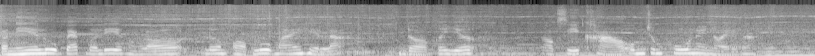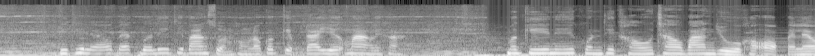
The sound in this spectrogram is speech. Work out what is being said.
ตอนนี้ลูกแบล็คเบอร์รี่ของเราเริ่มออกลูกมาให้เห็นละดอกก็เยอะ ดอกสีขาวอมชมพูหน่อยๆค่ะปีที่แล้วแบล็คเบอร์รี่ที่บ้านสวนของเราก็เก็บได้เยอะมากเลยค่ะ เมื่อกี้นี้คนที่เขาเช่าบ้านอยู่เขาออกไปแล้ว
